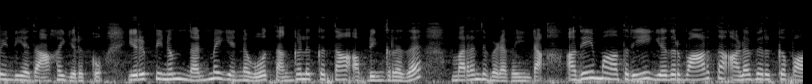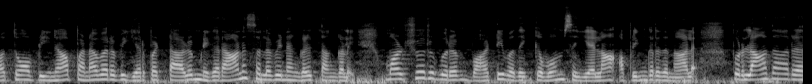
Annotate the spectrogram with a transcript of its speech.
வேண்டியதாக இருக்கும். இருப்பினும் நன்மை என்னவோ தங்களுக்கு தான் அப்படிங்கிறத மறந்து விட வேண்டாம். அதே மாதிரி எதிர்பார்த்த அளவிற்கு பார்த்தோம் அப்படின்னா பணவரவு ஏற்பட்டாலும் நிகரான செலவினங்கள் தங்களை மற்றொரு புறம் வாட்டி வதைக்கவும் செய்யலாம் அப்படிங்கிறதுனால பொருளாதார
